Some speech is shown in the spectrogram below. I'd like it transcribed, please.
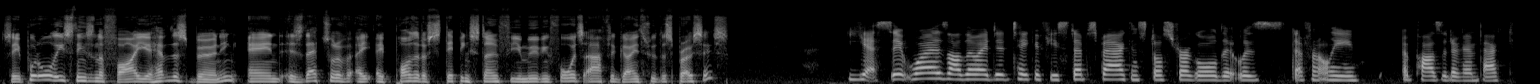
So you put all these things in the fire, you have this burning, and is that sort of a, a positive stepping stone for you moving forwards after going through this process? Yes, it was. Although I did take a few steps back and still struggled, it was definitely a positive impact.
